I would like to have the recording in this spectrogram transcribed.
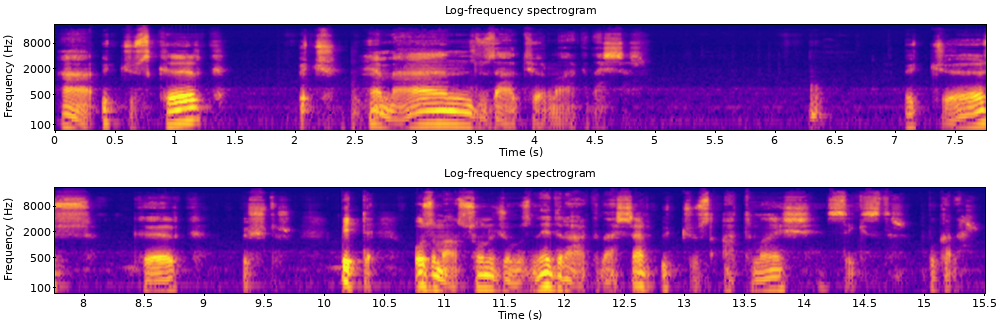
ha 343 hemen düzeltiyorum arkadaşlar. 343'tür. Bitti. O zaman sonucumuz nedir arkadaşlar? 368'dir. Bu kadar.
